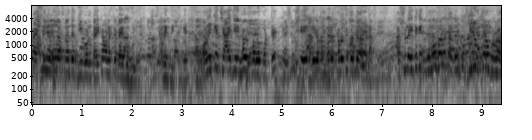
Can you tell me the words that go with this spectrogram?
ফ্যাশনেবল আপনাদের জীবনটা, এটা অনেকটা ব্যয়বহুল অনেক দিক থেকে। অনেকে চায় যে এইভাবে ফলো করতে, কিন্তু সে এরকম ভাবে খরচও করতে পারবে না। আসলে এটাকে কোনোভাবে তাদের উপর বিরূপ কোনো প্রভাব,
